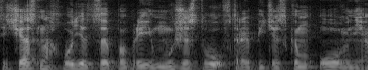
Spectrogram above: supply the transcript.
сейчас находится по преимуществу в тропическом Овне.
